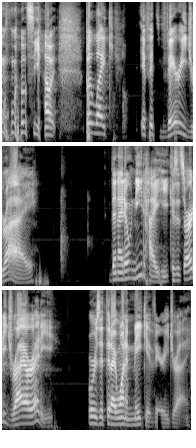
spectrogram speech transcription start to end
we'll see how it. But like, if it's very dry, then I don't need high heat because it's already dry already. Or is it that I want to make it very dry?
